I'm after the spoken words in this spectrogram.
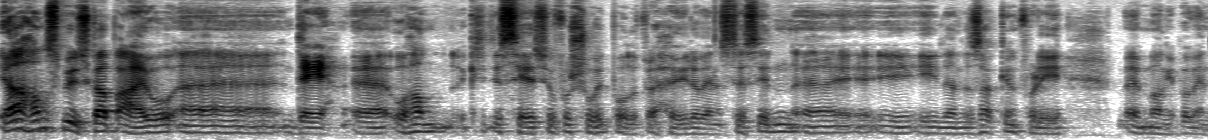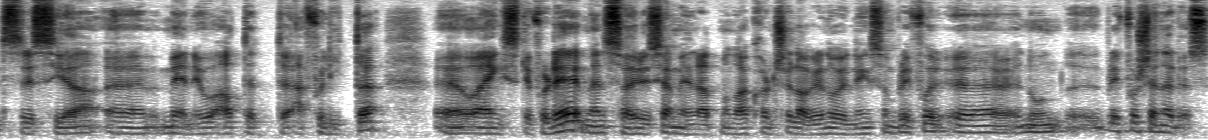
Ja, hans budskap er jo eh, det. Eh, og han kritiseres jo for så vidt både fra høyre- og venstresiden eh, i, i, denne saken, fordi eh, mange på venstresida mener jo at dette er for lite og er engstelig for det, mens høyresida mener at man da kanskje lager en ordning som blir for, noen blir for sjenerøs.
